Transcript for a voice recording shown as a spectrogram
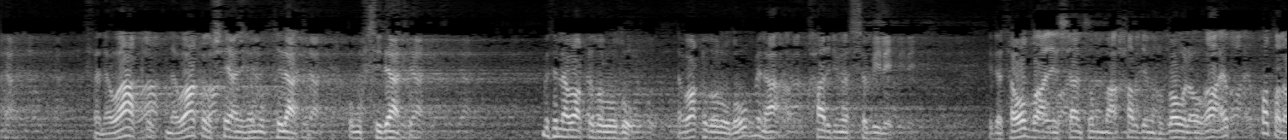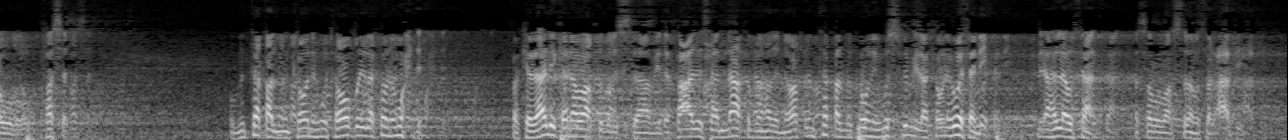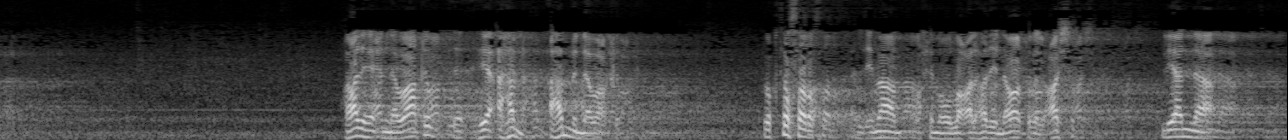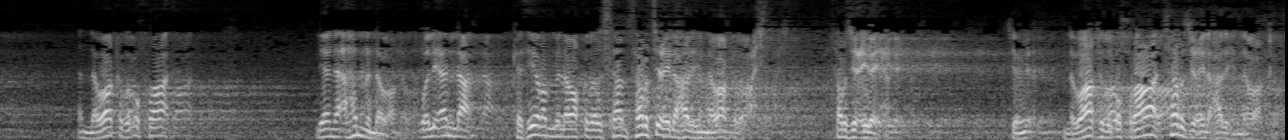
فنواقض نواقض الشيء يعني هي مبطلاته ومفسداته مثل نواقض الوضوء. نواقض الوضوء منها خارج من السبيلين. إذا توضأ الإنسان ثم خرج منه بول أو غائط بطل وضوءه فسد. وانتقل من كونه متوضئ إلى كونه محدث. فكذلك نواقض الإسلام. إذا فعل الإنسان ناقض من هذه النواقض انتقل من كونه مسلم إلى كونه وثني من أهل الأوثان. نسأل الله السلامة والعافية. هذه النواقض هي أهم أهم النواقض. واقتصر الإمام رحمه الله على هذه النواقض العشر لأن النواقض الأخرى لأن أهم النواقض ولأن كثيرا من نواقض الإسلام ترجع إلى هذه النواقض العشر ترجع إليها. النواقض الأخرى ترجع إلى هذه النواقض.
